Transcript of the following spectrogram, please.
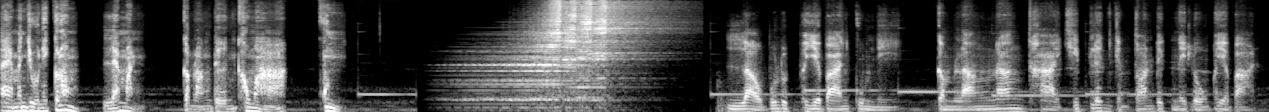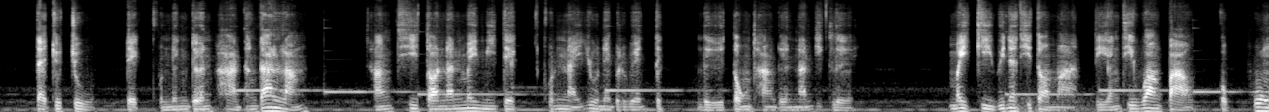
แต่มันอยู่ในกล้องและมันกำลังเดินเข้ามาหาคุณเหล่าบุรุษพยาบาลกลุ่มนี้กำลังนั่งถ่ายคลิปเล่นกันตอนดึกในโรงพยาบาล แต่จู่ๆเด็กคนหนึ่งเดินผ่านทางด้านหลัง ทั้งที่ตอนนั้นไม่มีเด็กคนไหนอยู่ในบริเวณตึก หรือตรงทางเดินนั้นอีกเลย ไม่กี่วินาทีต่อมาเตียงที่ว่างเปล่าก็พุ่ง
